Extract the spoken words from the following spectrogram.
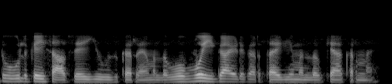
टूल के हिसाब से यूज़ कर रहे हैं मतलब वो वही गाइड करता है कि मतलब क्या करना है।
